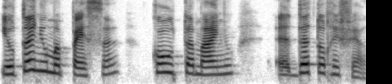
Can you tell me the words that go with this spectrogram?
eu tenho uma peça com o tamanho uh, da Torre Eiffel.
